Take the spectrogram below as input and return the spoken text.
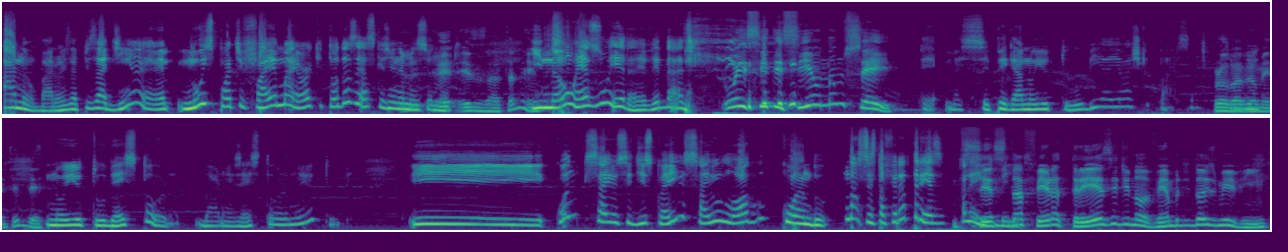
Ah, não, Barões da Pisadinha é, no Spotify é maior que todas essas que a gente mencionou. É, exatamente. E não é zoeira, é verdade. O ACDC eu não sei. É, mas se você pegar no YouTube, aí eu acho que passa. Provavelmente dê. No YouTube é estouro. Barões é estouro no YouTube. E quando que saiu esse disco aí? Saiu logo quando? Na sexta-feira 13. Olha aí, que beleza. Sexta-feira, 13 de novembro de 2020.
